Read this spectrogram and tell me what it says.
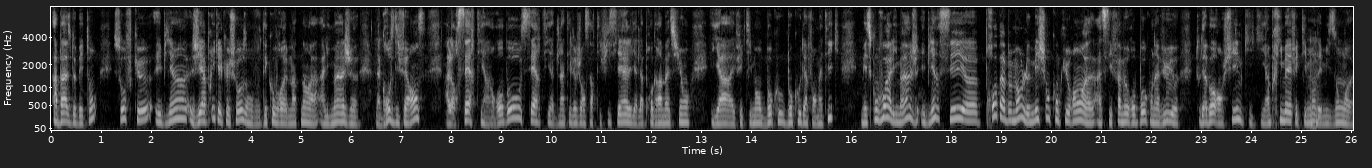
à base de béton. Sauf que, eh bien, j'ai appris quelque chose. On vous découvre maintenant à, à l'image la grosse différence. Alors certes, il y a un robot, certes, il y a de l'intelligence artificielle, il y a de la programmation, il y a effectivement beaucoup, beaucoup d'informatique. Mais ce qu'on voit à l'image, eh bien, c'est euh, probablement le méchant concurrent à, à ces fameux robots qu'on a vus euh, tout d'abord en Chine, qui, qui imprimaient effectivement mmh. des maisons euh,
